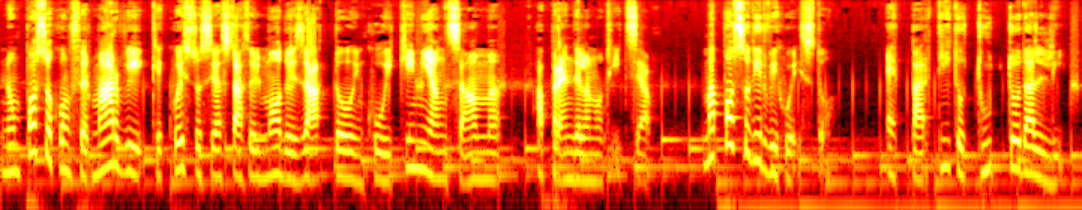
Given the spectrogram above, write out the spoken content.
Non posso confermarvi che questo sia stato il modo esatto in cui Kim Young-sam apprende la notizia, ma posso dirvi questo. È partito tutto da lì.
